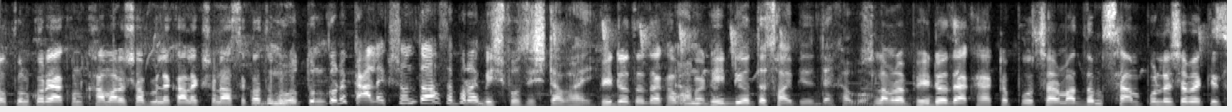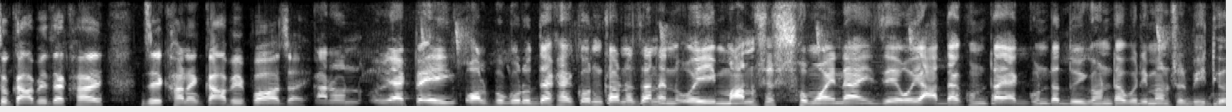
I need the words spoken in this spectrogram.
নতুন করে এখন খামারে সব মিলে কালেকশন আছে কত নতুন করে কালেকশন তো আছে প্রায় বিশ পঁচিশটা ভাই। ভিডিওতে দেখাবো ভিডিওতে ছয় পিস দেখাবো। আমরা ভিডিও দেখা একটা প্রচার মাধ্যম স্যাম্পল হিসেবে কিছু গাবি দেখায় যেখানে গাবি পাওয়া যায়। কারণ ওই একটা এই অল্প গরু দেখায় কোন কারণে জানেন? ওই মানুষের সময় নাই যে ওই আধা ঘণ্টা এক ঘণ্টা দুই ঘণ্টা পরি মানুষের ভিডিও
